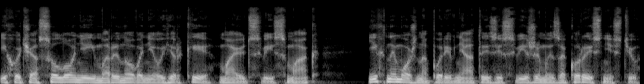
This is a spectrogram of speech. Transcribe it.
І хоча солоні й мариновані огірки мають свій смак, їх не можна порівняти зі свіжими за корисністю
